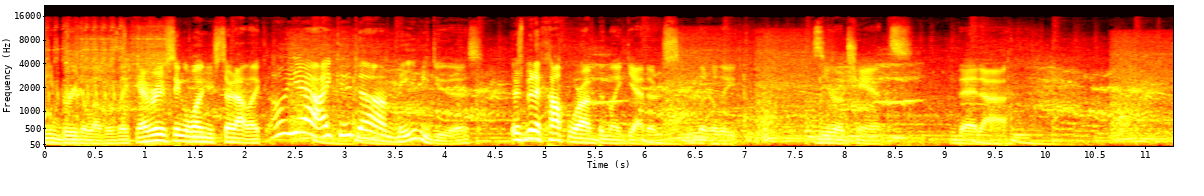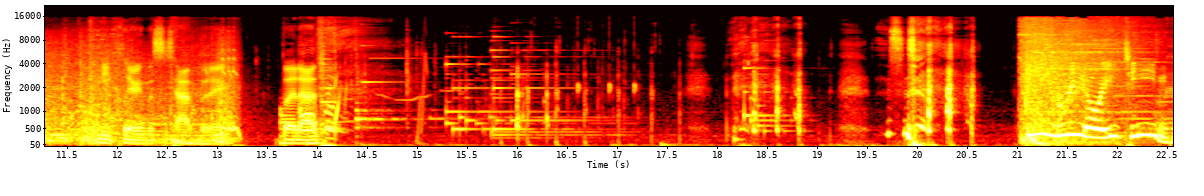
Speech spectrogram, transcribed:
Bean Burrito levels. Like every single one you start out like, oh yeah, I could uh, maybe do this. There's been a couple where I've been like, yeah, there's literally zero chance that uh, me clearing this is happening. But uh, this is Bean Burrito 18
